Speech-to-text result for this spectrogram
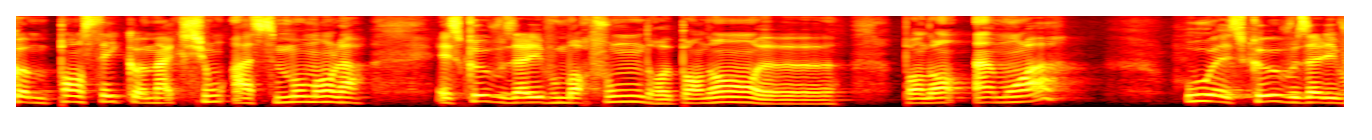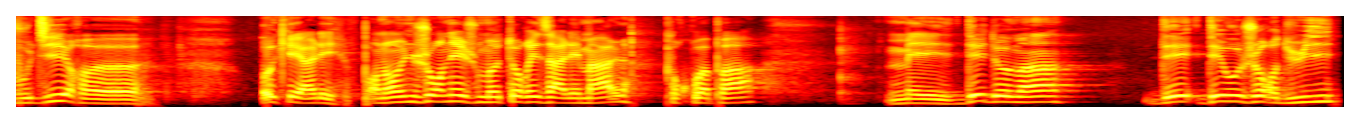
comme pensée, comme action à ce moment-là? Est-ce que vous allez vous morfondre pendant, euh, pendant un mois? Ou est-ce que vous allez vous dire... Euh, Ok, allez, pendant une journée, je m'autorise à aller mal, pourquoi pas. Mais dès demain, dès, aujourd'hui,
